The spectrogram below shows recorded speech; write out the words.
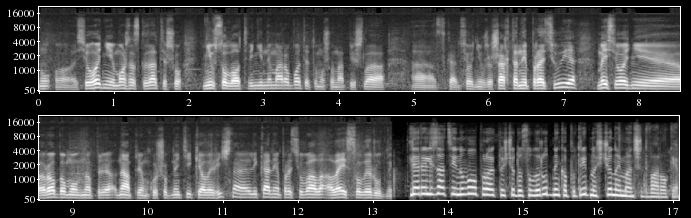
Ну, сьогодні можна сказати, що ні в Солотвіні нема роботи, тому що вона пішла, е, скажімо, сьогодні вже шахта не працює. Ми сьогодні е, робимо в напрямку, щоб не тільки алергічна лікарня працювала, але й солерудник. Для реалізації нового проекту щодо солерудника потрібно щонайменше два роки.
